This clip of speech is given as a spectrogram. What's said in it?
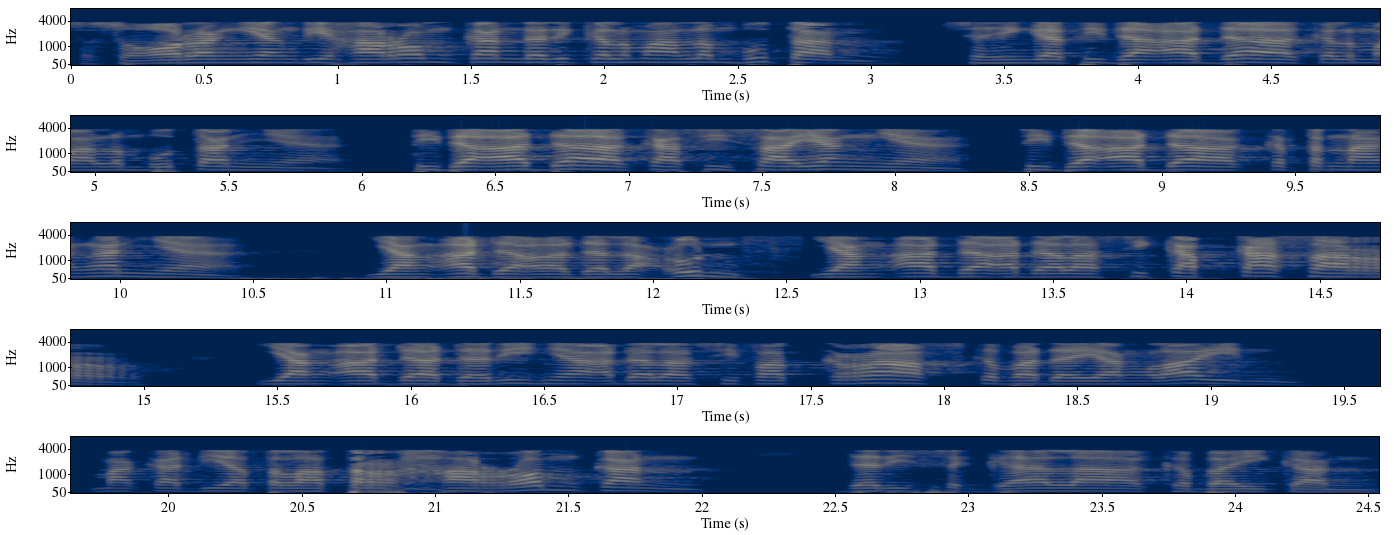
Seseorang yang diharamkan dari kelemah lembutan, sehingga tidak ada kelemah lembutannya, tidak ada kasih sayangnya, tidak ada ketenangannya, yang ada adalah unf, yang ada adalah sikap kasar, yang ada darinya adalah sifat keras kepada yang lain, maka dia telah terharamkan dari segala kebaikan.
